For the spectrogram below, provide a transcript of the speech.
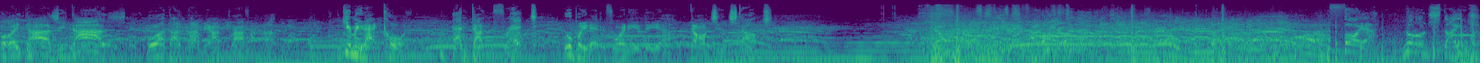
Oh, he does, he does. Oh, I don't know my own brother. Give me that coin. And don't fret. We'll be there before any of the uh, dancing starts. Fire! Not on stage!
